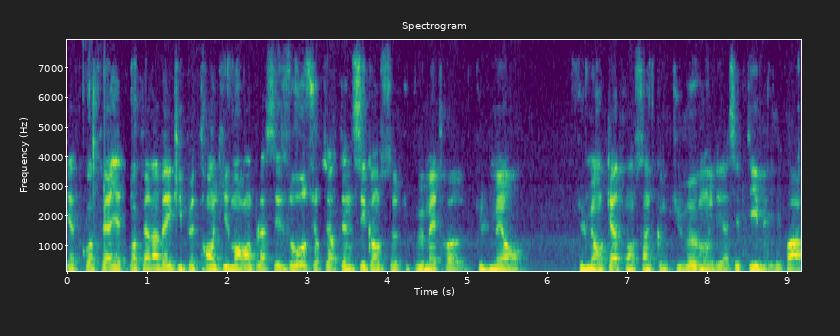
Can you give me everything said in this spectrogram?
il y a de quoi faire, il y a de quoi faire avec. Il peut tranquillement remplacer Zo. Sur certaines séquences, tu peux mettre, euh, tu le mets en, tu le mets en 4 ou en 5 comme tu veux. Bon, il est assez petit, mais il est pas,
